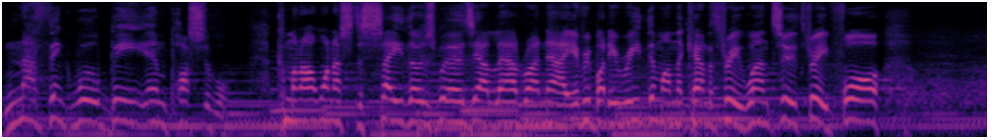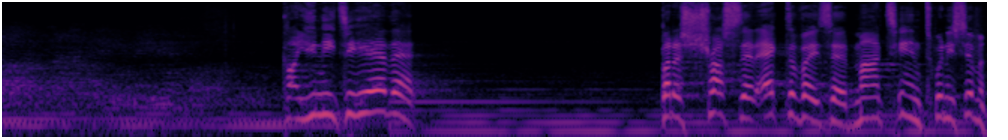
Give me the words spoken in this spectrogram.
nothing will be impossible. Come on, I want us to say those words out loud right now. Everybody read them on the count of three. One, two, three, four. On, you need to hear that. But it's trust that activates that. Mark 10, 27.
